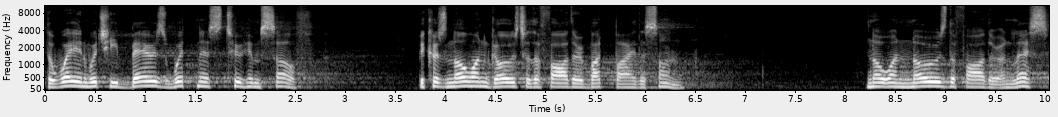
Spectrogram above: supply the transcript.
the way in which he bears witness to himself, because no one goes to the Father but by the Son. No one knows the Father unless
